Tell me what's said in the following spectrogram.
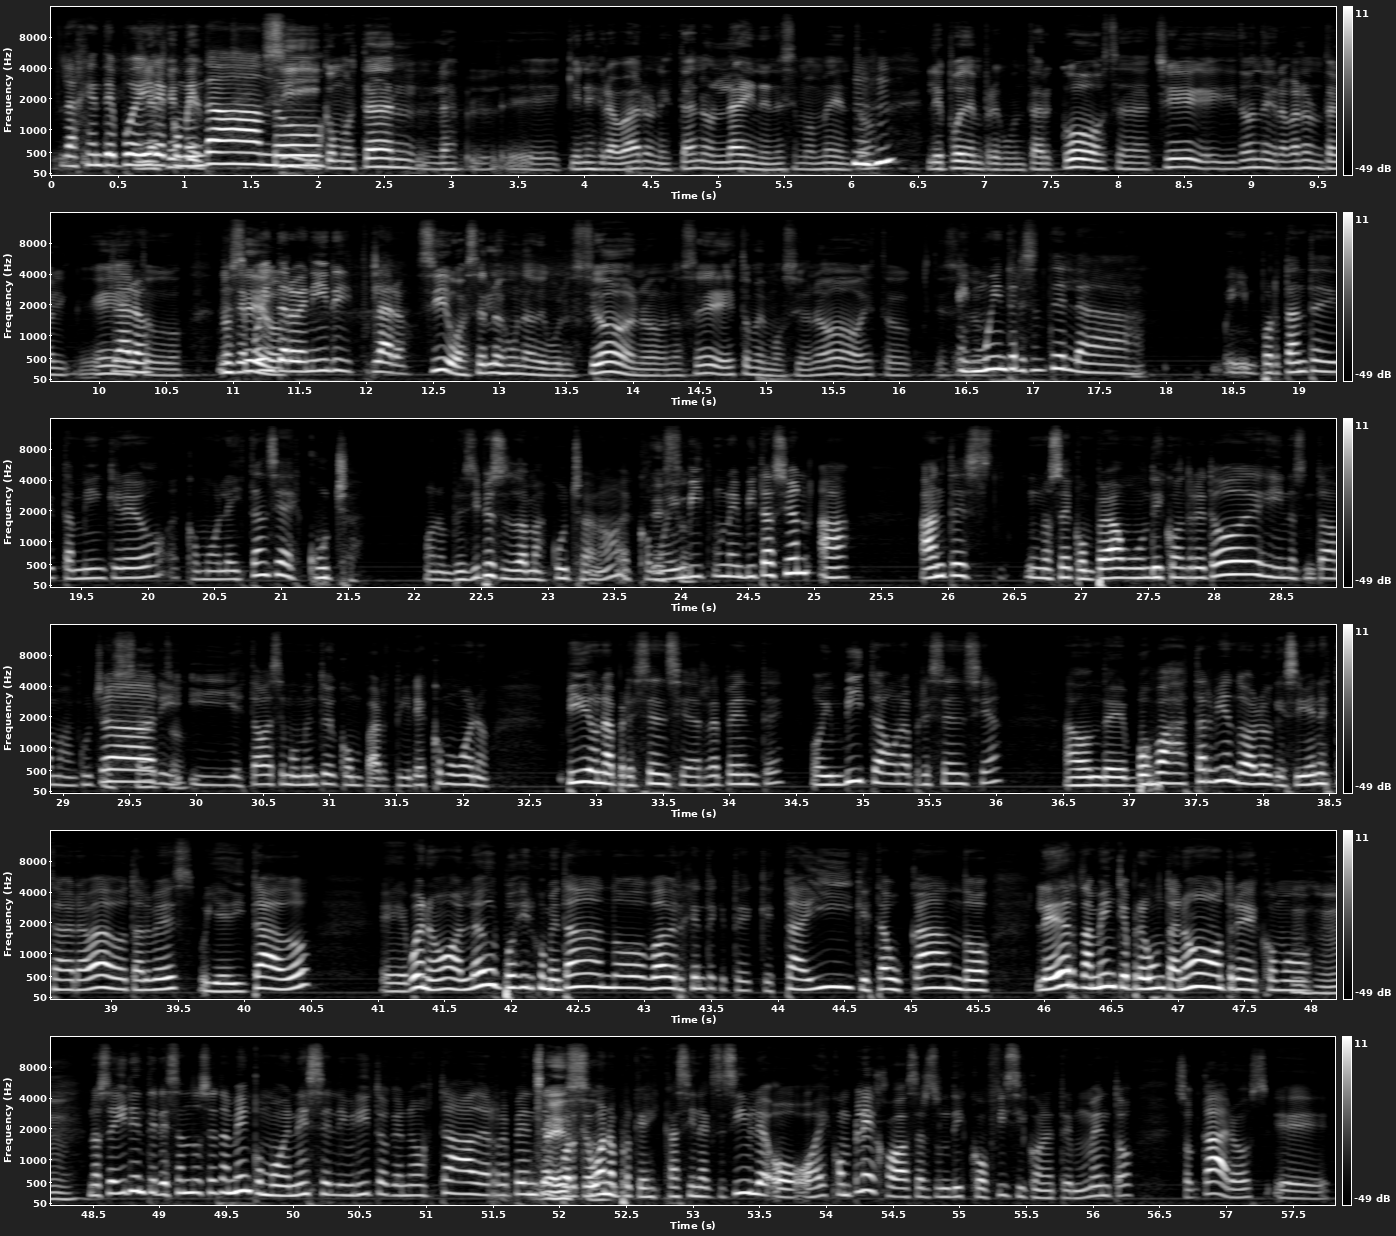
la gente puede ir comentando. Sí, como están las, eh, quienes grabaron, están online en ese momento, le pueden preguntar cosas, che, ¿y dónde grabaron tal claro, No se puede intervenir y claro. Sí, o hacerles una devolución, o no sé, esto me emocionó, esto... Es muy interesante la... Importante también creo, como la instancia de escucha. Bueno, en principio se llama escucha, ¿no? Es como una invitación a antes, no sé, comprábamos un disco entre todos y nos sentábamos a escuchar y, estaba ese momento de compartir. Es como, bueno, pide una presencia de repente o invita a una presencia a donde vos vas a estar viendo algo que si bien está grabado tal vez y editado, eh, bueno, al lado puedes ir comentando, va a haber gente que, te, que está ahí, que está buscando, leer también qué preguntan otros, como, no sé, ir interesándose también como en ese librito que no está de repente, porque bueno, porque es casi inaccesible o, es complejo hacerse un disco físico en este momento, son caros. Eh,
